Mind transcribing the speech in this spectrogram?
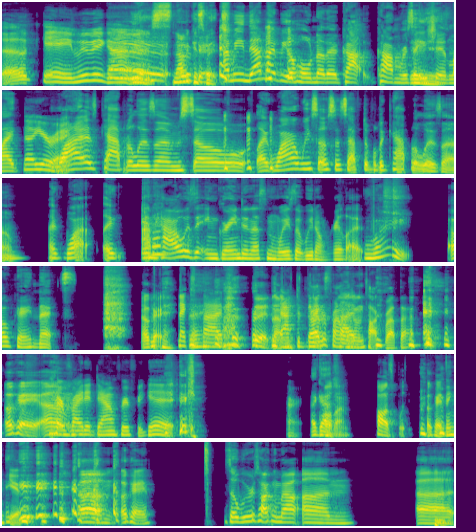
Okay, moving on. Yes, now we can switch. I mean, that might be a whole nother co- conversation. Like, No, you're right. why is capitalism so like? Why are we so susceptible to capitalism? Like, what? Like, And how is it ingrained in us in ways that we don't realize? Right. Okay. Next. Okay, Next slide. good. I'm After the glad we're finally going to talk about that. Okay, Better um, write it down for forget. All right, I got hold you. on. Pause, please. Okay, thank you. um, okay. So we were talking about um uh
